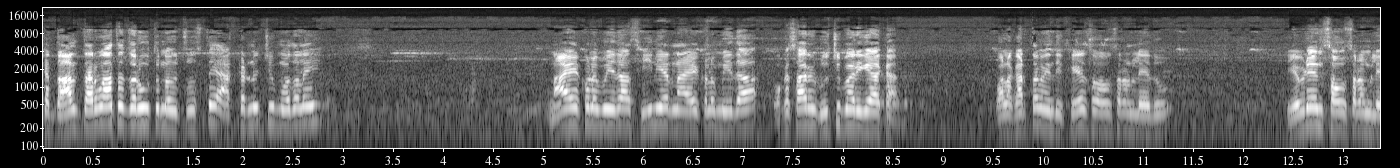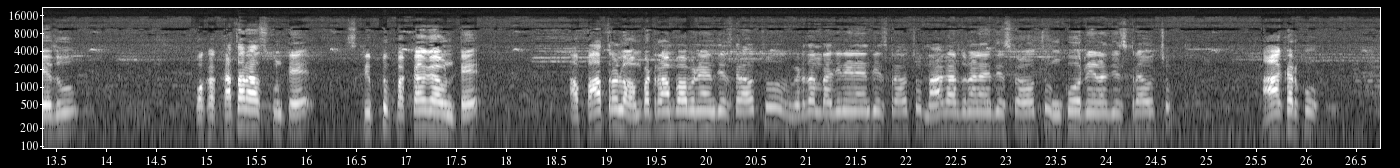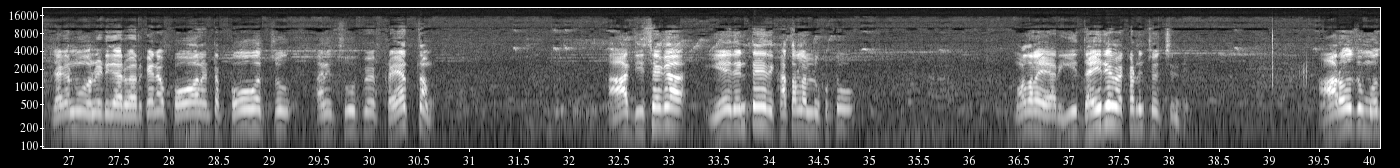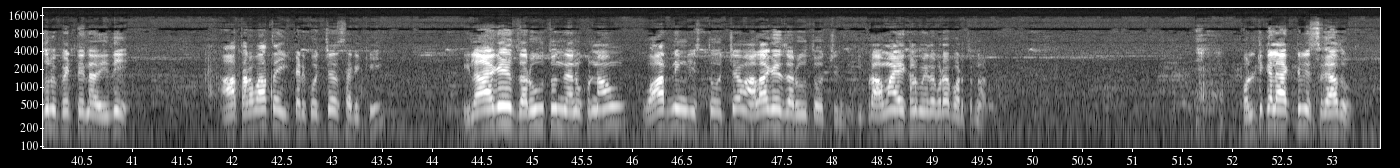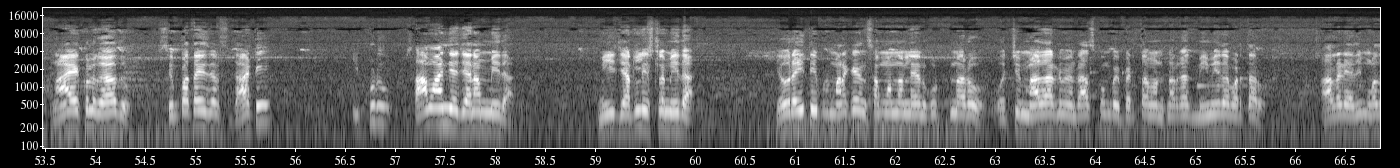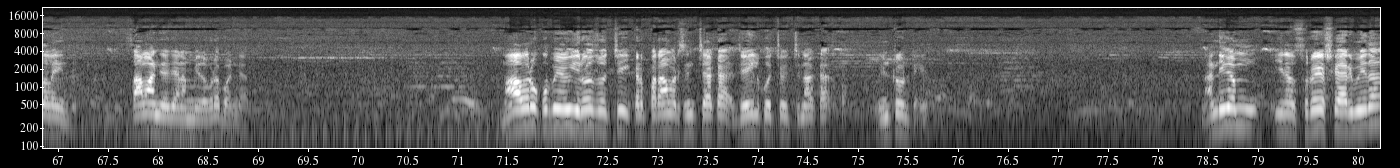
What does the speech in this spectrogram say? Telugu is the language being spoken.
ఇక దాని తర్వాత జరుగుతున్నది చూస్తే అక్కడి నుంచి మొదలై నాయకుల మీద సీనియర్ నాయకుల మీద ఒకసారి రుచి మరిగాక వాళ్ళకి అర్థమైంది కేసు అవసరం లేదు ఎవిడెన్స్ అవసరం లేదు. ఒక కథ రాసుకుంటే స్క్రిప్ట్ పక్కాగా ఉంటే ఆ పాత్రలో అంబటి రాంబాబునైనా తీసుకురావచ్చు విడదల రజనీనైనా తీసుకురావచ్చు నాగార్జునైనా తీసుకురావచ్చు ఇంకోరినైనా తీసుకురావచ్చు. ఆఖరుకు జగన్మోహన్ రెడ్డి గారి వరకైనా పోవాలంటే పోవచ్చు అని చూపే ప్రయత్నం. ఆ దిశగా ఏదంటే అది కథలు అల్లుకుంటూ మొదలయ్యారు. ఈ ధైర్యం ఎక్కడి నుంచి వచ్చింది? ఆ రోజు మొదలుపెట్టిన ఇది. ఆ తర్వాత ఇక్కడికి వచ్చేసరికి ఇలాగే జరుగుతుంది అనుకున్నాం వార్నింగ్ ఇస్తూ వచ్చాం అలాగే జరుగుతూ వచ్చింది. ఇప్పుడు అమాయకుల మీద కూడా పడుతున్నారు. పొలిటికల్ యాక్టివిస్ట్ కాదు నాయకులు కాదు సింపథైజర్స్ దాటి ఇప్పుడు సామాన్య జనం మీద మీ జర్నలిస్టుల మీద ఎవరైతే ఇప్పుడు మనకేం సంబంధం లేనుకుంటున్నారో వచ్చి మా దారిని మేము రాసుకొని పోయి పెడతామంటున్నారు కదా మీ మీద పడతారు. ఆల్రెడీ అది మొదలైంది. సామాన్య జనం మీద కూడా పడినారు. మా వరకు మేము ఈరోజు వచ్చి ఇక్కడ పరామర్శించాక జైలుకి వచ్చి వచ్చినాక వింటుంటే నందిగం ఈయన సురేష్ గారి మీద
